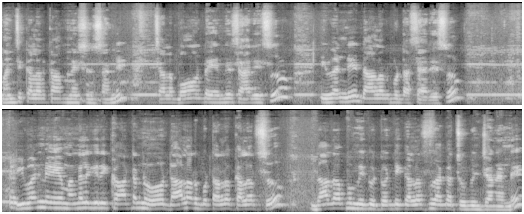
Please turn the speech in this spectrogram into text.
మంచి కలర్ కాంబినేషన్స్ అండి. చాలా బాగుంటాయండి శారీస్. ఇవన్నీ డాలర్ బుట్ట శారీస్. ఇవన్నీ మంగళగిరి కాటన్ డాలర్ బుట్టాలో కలర్స్. దాదాపు మీకు ట్వంటీ కలర్స్ దాకా చూపించానండి.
